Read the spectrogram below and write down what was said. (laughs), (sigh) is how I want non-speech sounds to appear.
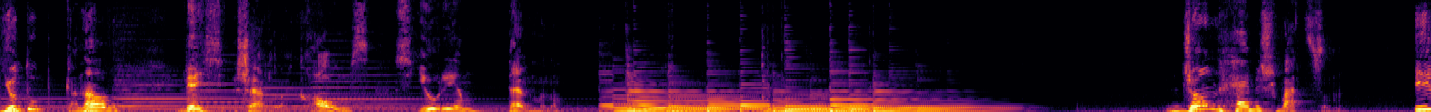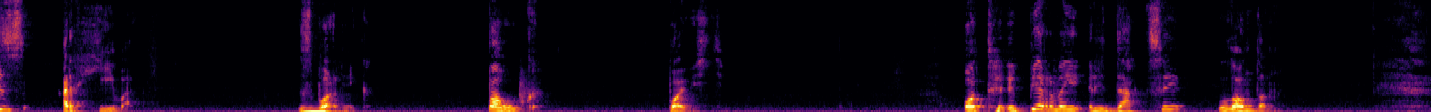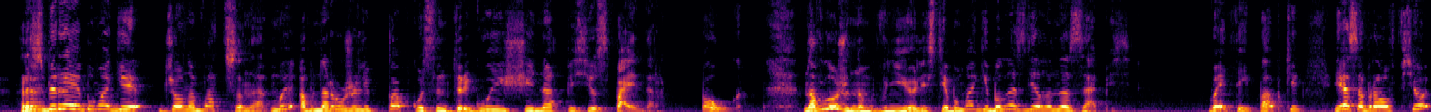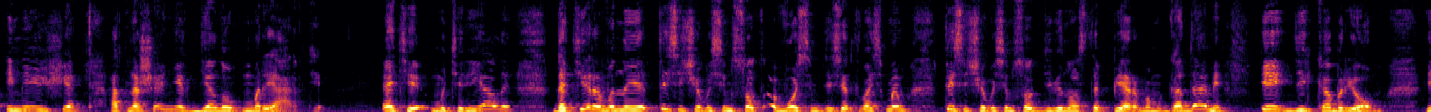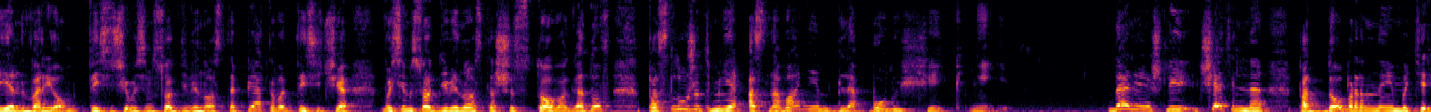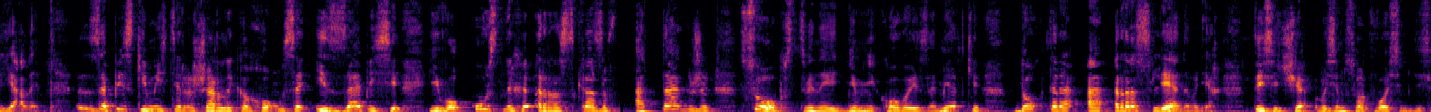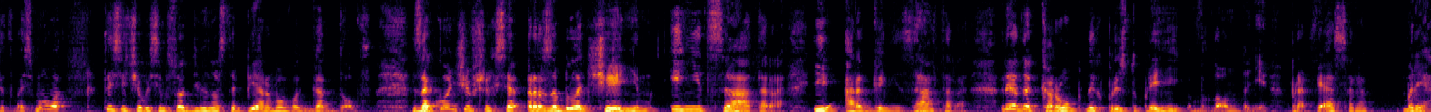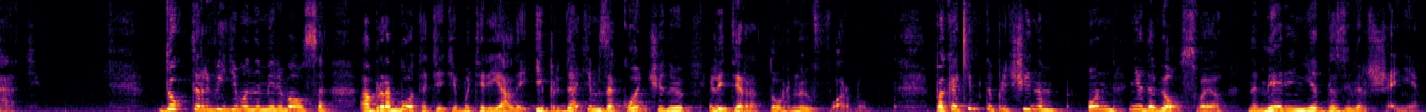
YouTube-канал «Весь Шерлок Холмс» с Юрием Пенманом. Джон Хэмиш Ватсон из архива. Сборник. Паук. Повесть. От первой редакции Лондон. Разбирая бумаги Джона Ватсона, мы обнаружили папку с интригующей надписью «Спайдер» — «Паук». На вложенном в нее листе бумаги была сделана запись. В этой папке я собрал все имеющее отношение к делу Мариарти — эти материалы, датированные 1888-1891 годами и декабрем, январем 1895-1896 годов, послужат мне основанием для будущей книги. Далее шли тщательно подобранные материалы, записки мистера Шарлока Холмса и записи его устных рассказов, а также собственные дневниковые заметки доктора о расследованиях 1888-1891 годов, закончившихся разоблачением инициатора и организатора ряда крупных преступлений в Лондоне профессора Мариарти. Доктор, видимо, намеревался обработать эти материалы и придать им законченную литературную форму. По каким-то причинам он не довел свое намерение до завершения.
